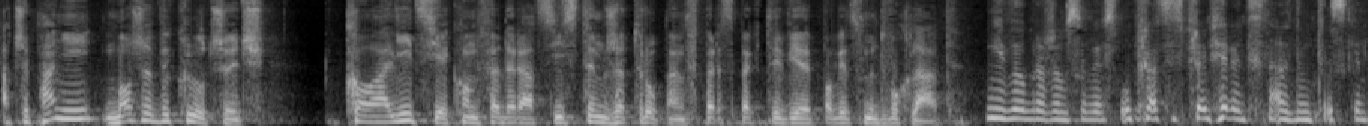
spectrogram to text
A czy pani może wykluczyć koalicję Konfederacji z tymże trupem w perspektywie powiedzmy dwóch lat? Nie wyobrażam sobie współpracy z premierem Donaldem Tuskiem.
